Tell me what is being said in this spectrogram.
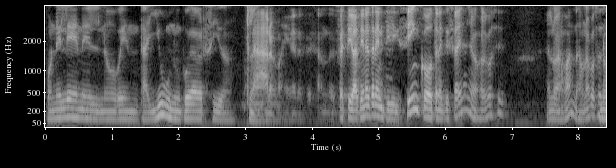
ponerle en el 91 puede haber sido. Claro, imagínate empezando. El festival tiene 35 o 36 años, algo así. En nuevas bandas, una cosa así.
